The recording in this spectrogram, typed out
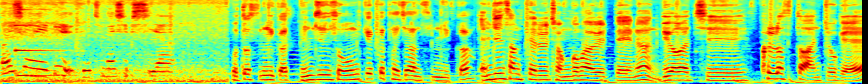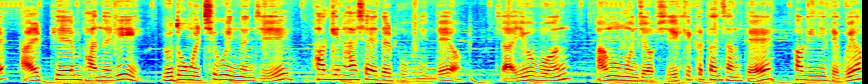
마샤액을 보충하십시오. 어떻습니까? 엔진 소음 깨끗하지 않습니까? 엔진 상태를 점검할 때는 이와 같이 클러스터 안쪽에 RPM 바늘이 요동을 치고 있는지 확인하셔야 될 부분인데요. 자, 이 부분 아무 문제 없이 깨끗한 상태 확인이 되고요.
